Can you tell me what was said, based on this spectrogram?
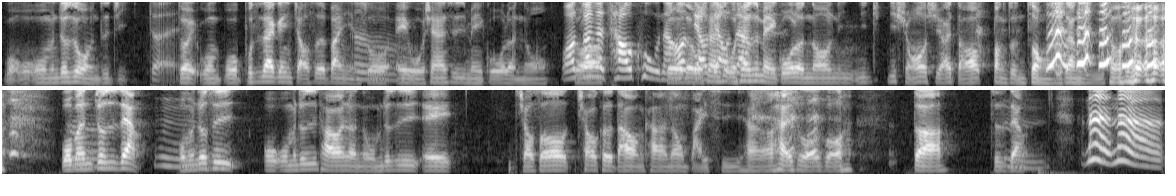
我我我们就是我们自己。对，对我我不是在跟你角色扮演说，哎，我现在是美国人哦，我要装个超酷，然后屌屌。我现在是美国人哦，你你你雄厚喜爱得到棒尊重这样子。我们就是这样，我们就是。我我们就是台湾人的，我们就是诶、欸，小时候翘课打网咖的那种白痴，还有还说说，对啊，就是这样。嗯、那那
